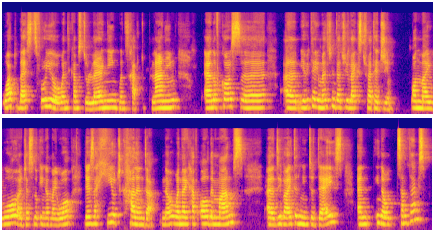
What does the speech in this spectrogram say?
what best for you when it comes to learning, when it comes to planning. And of course, uh, uh, Jovita, you mentioned that you like strategy on my wall or just looking at my wall there's a huge calendar you know when i have all the months uh, divided into days. And you know, sometimes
